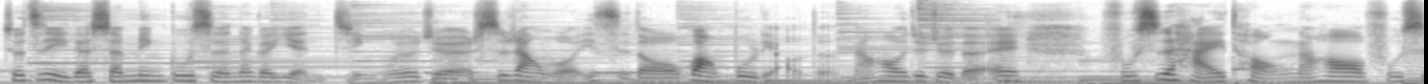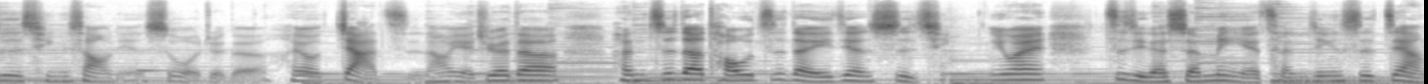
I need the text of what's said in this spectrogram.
就自己的生命故事的那个眼睛，我就觉得是让我一直都忘不了的。然后就觉得，哎，服侍孩童，然后服侍青少年，是我觉得很有价值，然后也觉得很值得投资的一件事情。因为自己的生命也曾经是这样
